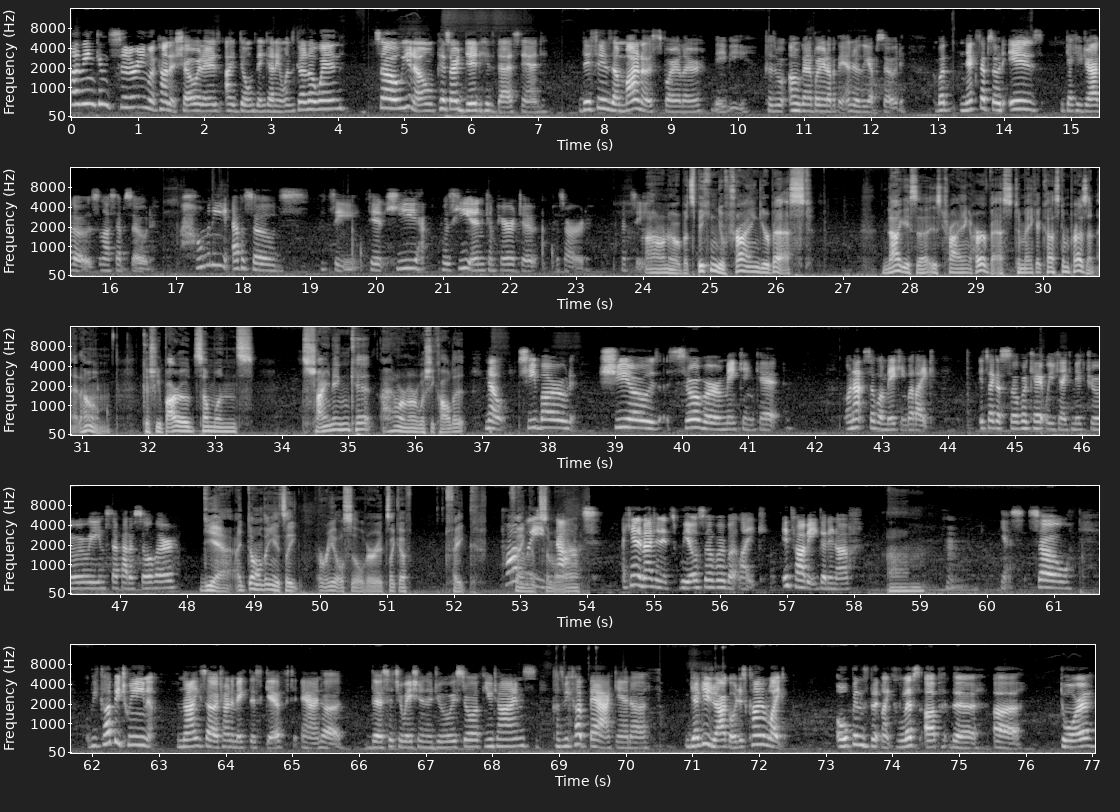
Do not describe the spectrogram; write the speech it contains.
I mean, considering what kind of show it is, I don't think anyone's gonna win. So, you know, Pissard did his best, and this is a minor spoiler, maybe, because I'm to bring it up at the end of the episode. But next episode is Geki Drago's last episode. How many episodes, let's see, did he, was he in comparative to Pissard? Let's see. I don't know, but speaking of trying your best, Nagisa is trying her best to make a custom present at home because she borrowed someone's shining kit. I don't remember what she called it. No, she borrowed Shiho's silver making kit. Well, not silver making, but like it's like a silver kit where you can like make jewelry and stuff out of silver. Yeah, I don't think it's like real silver. It's like a fake Probably thing that's similar. not. I can't imagine it's real silver, but like it's probably good enough. Um, Yes. So we cut between Nagisa trying to make this gift and uh, the situation in the jewelry store a few times. Because we cut back and uh, Drago just kind of like opens the, like lifts up the uh, door.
